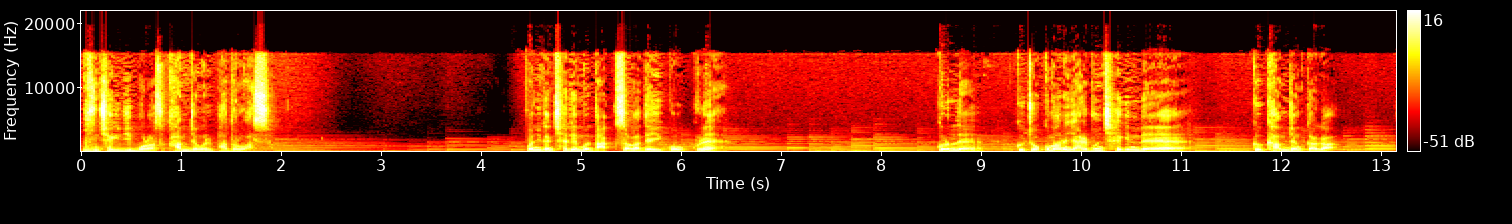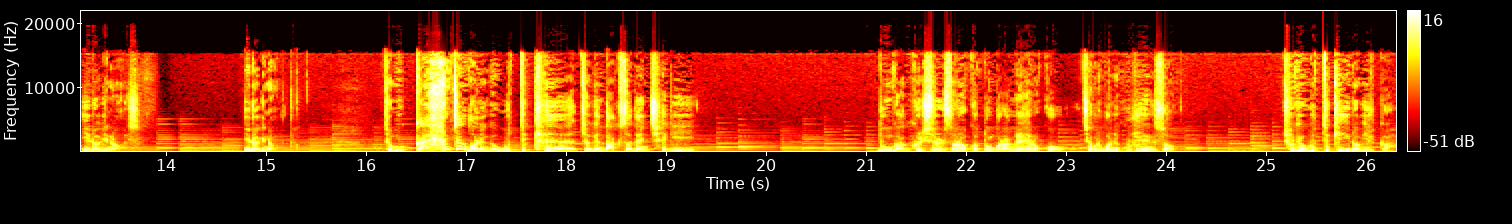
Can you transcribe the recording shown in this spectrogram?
무슨 책인지 몰라서 감정을 받으러 왔어. 보니까 책에 뭐 낙서가 돼 있고 그래. 그런데 그 조그마한 얇은 책인데 그 감정가가 1억이 나왔어. 1억이 나왔다. 전부 깜짝 놀란 거야. 어떻게 저기 낙서된 책이 누군가 글씨를 써놓고 동그라미를 해놓고 책을 보니까 그렇게 생겼어. 저게 어떻게 1억일까?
